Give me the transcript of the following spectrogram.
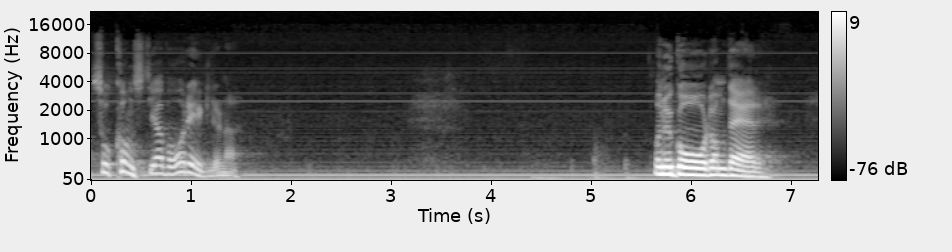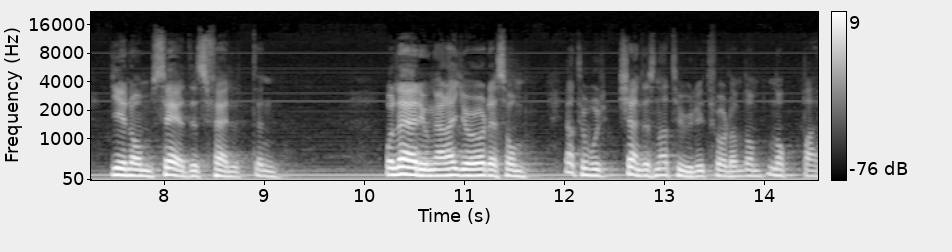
så konstiga var reglerna. Och nu går de där genom sädesfälten och lärjungarna gör det som jag tror kändes naturligt för dem. De noppar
